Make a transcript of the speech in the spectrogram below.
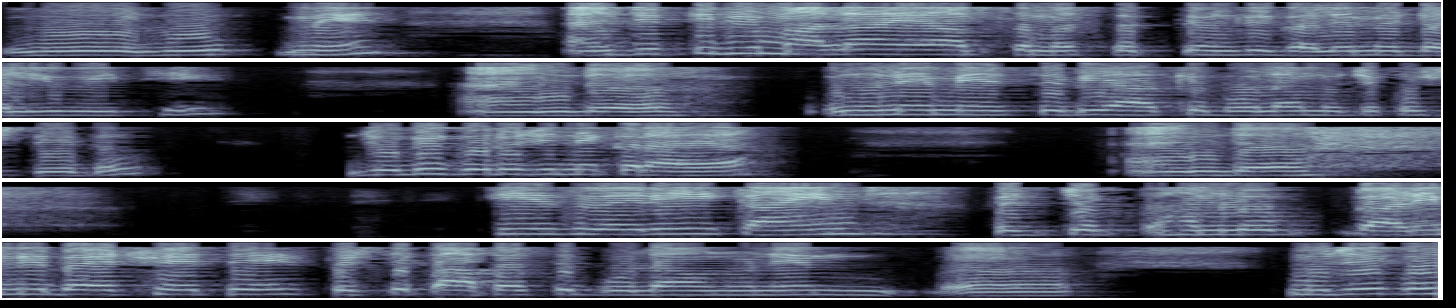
वो रूप में एंड जितनी भी माला है आप समझ सकते हैं उनके गले में डली हुई थी एंड uh, उन्होंने मेरे से भी आके बोला मुझे कुछ दे दो। जो भी गुरु जी ने कराया and he is very kind फिर जब हम लोग गाड़ी में बैठ रहे थे फिर से पापा से बोला उन्होंने uh, मुझे कुछ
